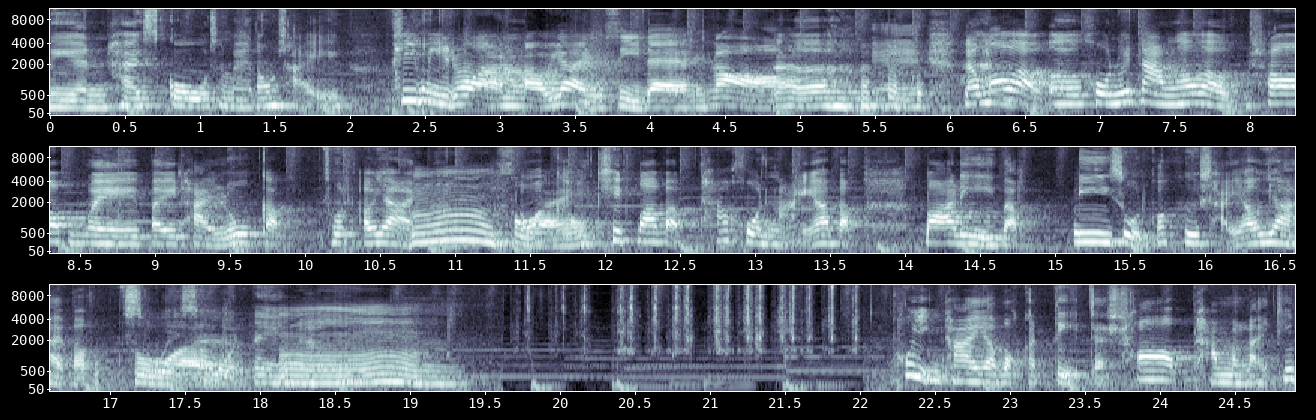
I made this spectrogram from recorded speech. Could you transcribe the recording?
เรียนไฮสคูลใช่ไหมต้องใช้พี่มีด้วยเอาใหญ่สีแดงหรอเออโอเคแล้วก็แบบเออคนเวียดนามก็แบบชอบไปไปถ่ายรูปกับ ชุดเอาใหญ่อืมสวยเขาคิดว่าแบบถ้าคนไหนอะแบบบอดีแบบดีสุดก็คือใช้เอาใหญ่แบบสวยสวยสดอะไรอย่างเงี้ย อืม ผู้หญิงไทยอะปกติจะชอบทำอะไรที่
